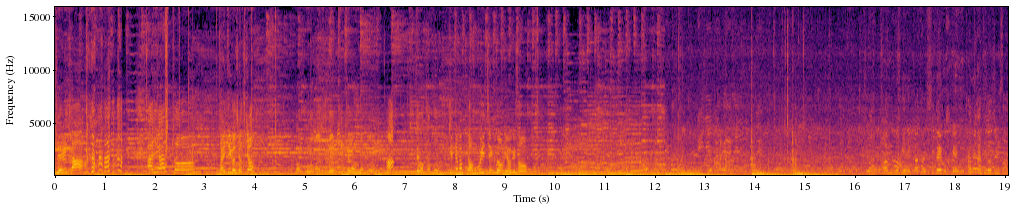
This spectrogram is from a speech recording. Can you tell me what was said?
재밌다. 안녕하세요 잘 찍으셨죠? 나는 들어가는데 뒤태밖에 안 보여. 어? 뒤태밖에 안 보여. 뒷대밖에 안 보이지? 그럼 여기서. 좋아 다음 곡이니까 다시 시도해볼게. 카메라 들어줄 사람.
